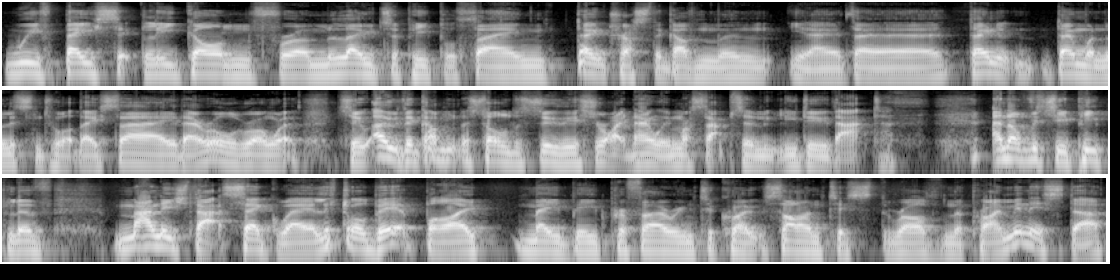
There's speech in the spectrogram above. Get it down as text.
We've basically gone from loads of people saying don't trust the government, you know, they don't don't want to listen to what they say, they're all wrong, to oh the government has told us to do this right now, we must absolutely do that. And obviously people have managed that segue a little bit by maybe preferring to quote scientists rather than the prime minister,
